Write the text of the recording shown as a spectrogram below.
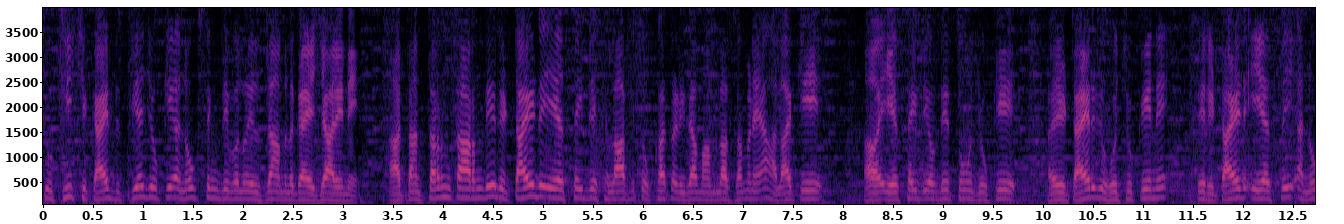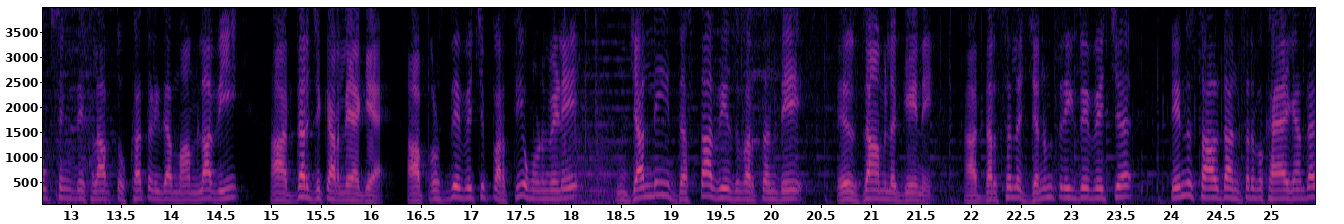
ਝੂਠੀ ਸ਼ਿਕਾਇਤ ਦਿੱਤੀ ਹੈ, ਜੋ ਕਿ ਅਨੋਖ ਸਿੰਘ ਦੇ ਵੱਲੋਂ ਇਲਜ਼ਾਮ ਲਗਾਏ ਜਾ ਰਹੇ ਨੇ। ਤਾਂ ਤਰਨਤਾਰਨ ਦੇ ਰਿਟਾਇਰਡ ਏਐਸਆਈ ਦੇ ਖਿਲਾਫ ਧੋਖਾਧੜੀ ਦਾ ਮਾਮਲਾ ਸਾਹਮਣੇ ਆ ਹਾਲਾਂਕਿ ਏਐਸਆਈ ਦੇ ਅਹੁਦੇ ਤੋਂ ਜੋ ਕਿ ਰਿਟਾਇਰ ਵੀ ਹੋ ਚੁੱਕੇ ਨੇ ਤੇ ਰਿਟਾਇਰਡ ਏਐਸਆਈ ਅਨੋਖ ਸਿੰਘ ਦੇ ਖਿਲਾਫ ਧੋਖਾਧੜੀ ਦਾ ਮਾਮਲਾ ਵੀ ਦਰਜ ਕਰ ਲਿਆ ਗਿਆ ਹੈ। ਪੁਲਿਸ ਦੇ ਵਿੱਚ ਭਰਤੀ ਹੋਣ ਵੇਲੇ ਜਾਲੀ ਦਸਤਾਵੇਜ਼ ਵਰਤਨ ਦੇ ਇਲਜ਼ਾਮ ਲੱਗੇ ਨੇ। ਆ, ਦਰਅਸਲ ਜਨਮ ਤਰੀਕ ਦੇ ਵਿੱਚ 3 ਸਾਲ ਦਾ ਅੰਤਰ ਵਿਖਾਇਆ ਜਾਂਦਾ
